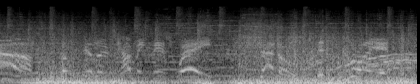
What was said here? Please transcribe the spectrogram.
Ah! The pillar's coming this way! Shadow, destroy it!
